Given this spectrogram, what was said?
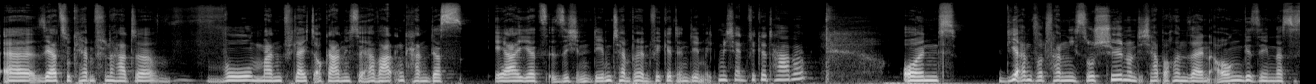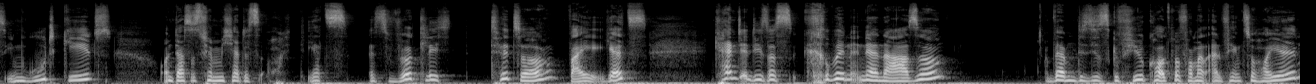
äh, sehr zu kämpfen hatte, wo man vielleicht auch gar nicht so erwarten kann, dass er jetzt sich in dem Tempo entwickelt, in dem ich mich entwickelt habe. Und die Antwort fand ich so schön und ich habe auch in seinen Augen gesehen, dass es ihm gut geht. Und das ist für mich ja das, oh, jetzt ist wirklich Titte, weil jetzt kennt ihr dieses Kribbeln in der Nase, wenn dieses Gefühl kurz bevor man anfängt zu heulen.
